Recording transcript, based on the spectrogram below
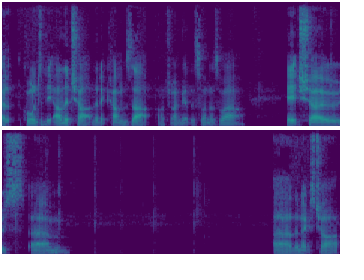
according to the other chart that it comes up, I'll try and get this one as well. It shows um, uh, the next chart,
